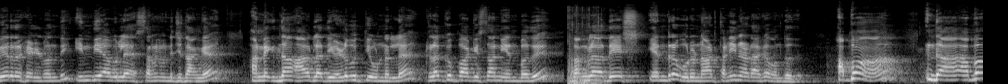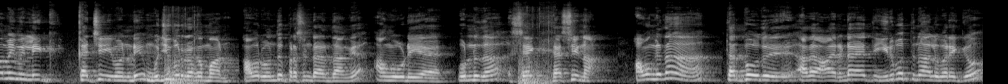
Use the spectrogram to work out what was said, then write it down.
வீரர்கள் வந்து இந்தியாவில் சரணடைஞ்சிட்டாங்க. அன்னைக்கு தான் ஆயிரத்தி தொள்ளாயிரத்தி எழுபத்தி ஒன்றில் கிழக்கு பாகிஸ்தான் என்பது பங்களாதேஷ் என்ற ஒரு நாடு தனி நாடாக வந்தது. அப்போ இந்த அபாமி லீக் கட்சி வந்து முஜிபுர் ரஹ்மான் அவர் வந்து பிரசிடண்டாக இருந்தாங்க. அவங்களுடைய பொண்ணு தான் ஷேக் ஹசீனா. அவங்க தான் தற்போது அதை ரெண்டாயிரத்தி இருபத்தி நாலு வரைக்கும்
